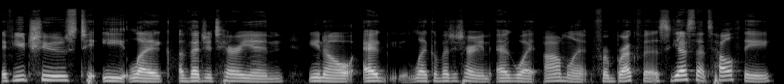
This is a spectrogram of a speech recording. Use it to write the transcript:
if you choose to eat like a vegetarian, you know, egg, like a vegetarian egg white omelet for breakfast, yes, that's healthy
